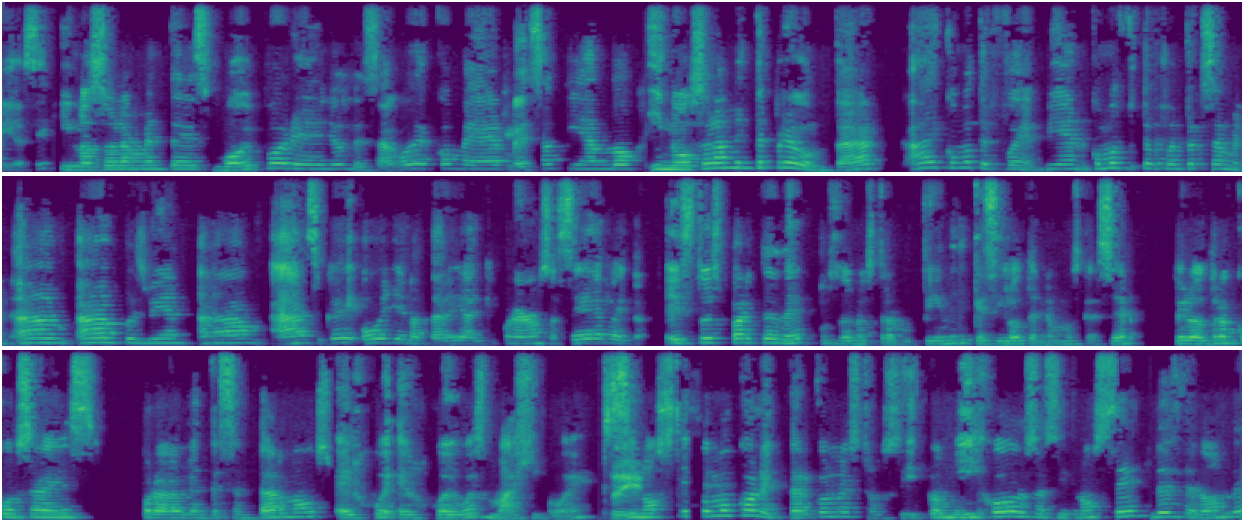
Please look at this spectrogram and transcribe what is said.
y así. Y no solamente es, voy por ellos, les hago de comer, les atiendo y no solamente preguntar, ay, ¿cómo te fue? Bien, ¿cómo te fue en tu examen? Ah, ah pues bien, ah, ah, ok, oye, la tarea hay que ponernos a hacerla y tal. Esto es parte de, pues, de nuestra rutina y que sí lo tenemos que hacer, pero otra cosa es probablemente sentarnos. El, el juego es mágico, ¿eh? Si no sé cómo conectar con nuestros con mi hijo, o sea, si no sé desde dónde,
